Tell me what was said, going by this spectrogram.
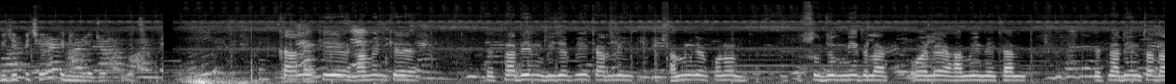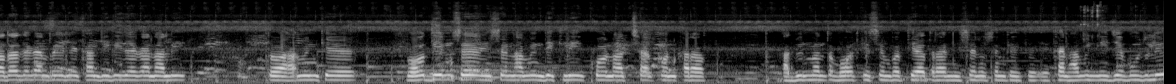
বিজেপি ছেড়ে তৃণমূলে যোগ দিয়েছে। कहने कि हमिन के इतना दिन बीजेपी कर ली हमिन के कोनो इतना दिन तो दादा जगन रही एखन दीदी जगन आली तो हम इनके बहुत दिन से इसे हम इन देखली कौन अच्छा कौन खराब आदमी मन तो बहुत किस्म बतियात रहा निशन उसन के के एखन हम इन निजे बुझली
